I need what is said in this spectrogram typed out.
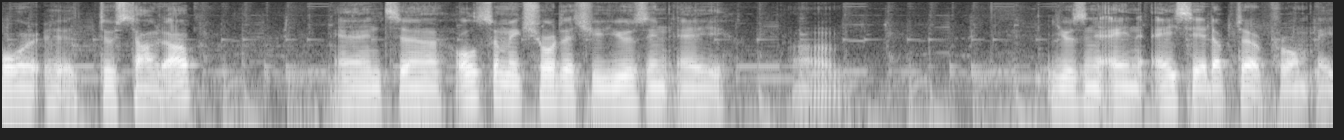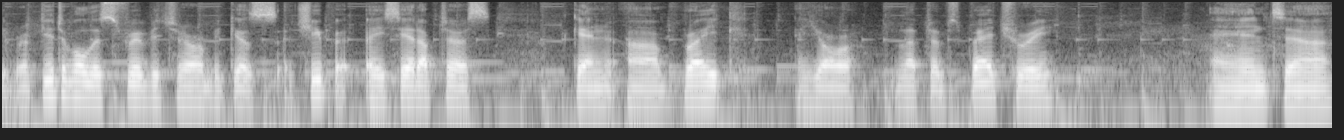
for uh, to start up. And uh, also make sure that you're using a um, using an AC adapter from a reputable distributor because cheap AC adapters can uh, break your laptop's battery and uh,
